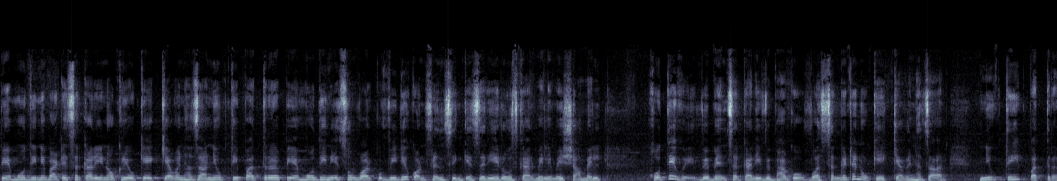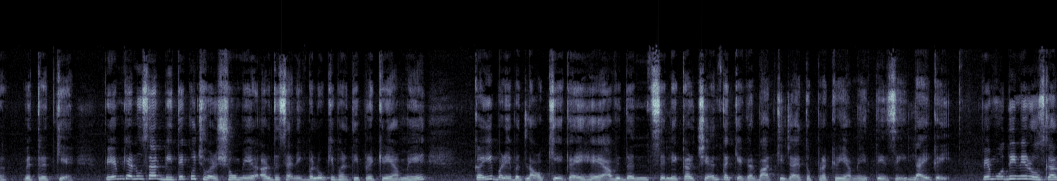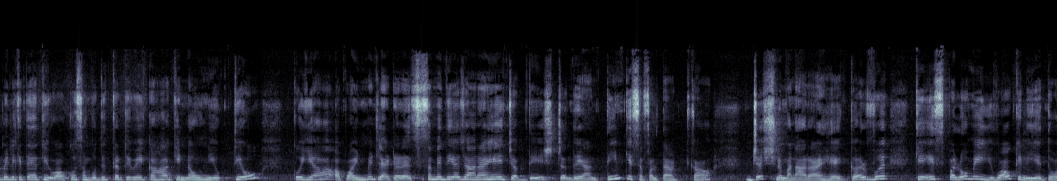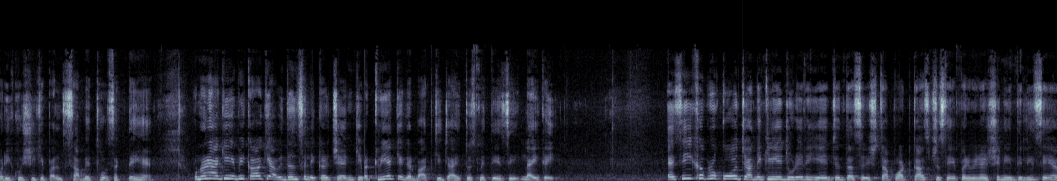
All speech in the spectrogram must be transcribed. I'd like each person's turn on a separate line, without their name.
PM Modi ने बांटे सरकारी नौकरियों के इक्यावन हज़ार नियुक्ति पत्र। पीएम मोदी ने सोमवार को वीडियो कॉन्फ्रेंसिंग के ज़रिए रोज़गार मेले में शामिल होते हुए विभिन्न सरकारी विभागों व संगठनों के इक्यावन हज़ार नियुक्ति पत्र वितरित किए। पीएम के अनुसार बीते कुछ वर्षों में अर्धसैनिक बलों की भर्ती प्रक्रिया में कई बड़े बदलाव किए गए हैं। आवेदन से लेकर चयन तक की अगर बात की जाए तो प्रक्रिया में तेज़ी लाई गई। पीएम मोदी ने रोज़गार मेले के तहत युवाओं को संबोधित करते हुए कहा कि नव नियुक्तियों को यह अपॉइंटमेंट लेटर ऐसे समय दिया जा रहा है जब देश चंद्रयान तीन की सफलता का जश्न मना रहा है। गर्व के इस पलों में युवाओं के लिए दोहरी खुशी के पल साबित हो सकते हैं। उन्होंने आगे ये भी कहा कि आवेदन से लेकर चयन की प्रक्रिया की अगर बात की जाए तो इसमें तेज़ी लाई गई। ऐसी ही खबरों को जानने के लिए जुड़े रहिए जनता सरिश्ता पॉडकास्ट से। परवीन दिल्ली से।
